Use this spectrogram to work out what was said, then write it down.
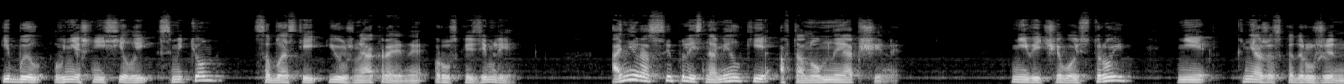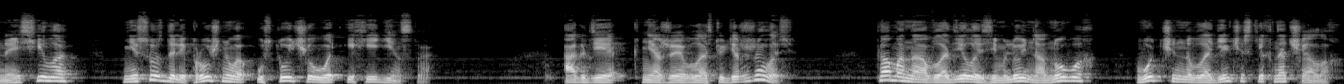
и был внешней силой сметен с областей южной окраины русской земли, они рассыпались на мелкие автономные общины. Ни вечевой строй, ни княжеско-дружинная сила не создали прочного устойчивого их единства. А где княжая власть удержалась, там она овладела землей на новых вотчинно-владельческих началах,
